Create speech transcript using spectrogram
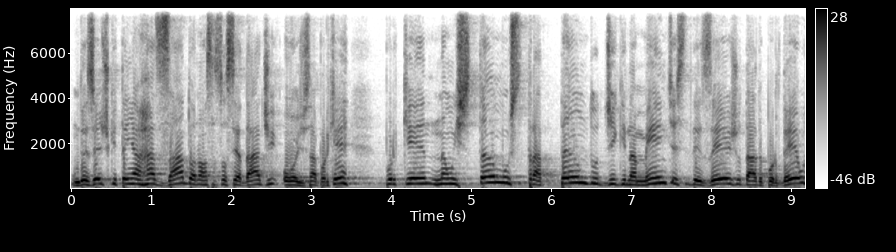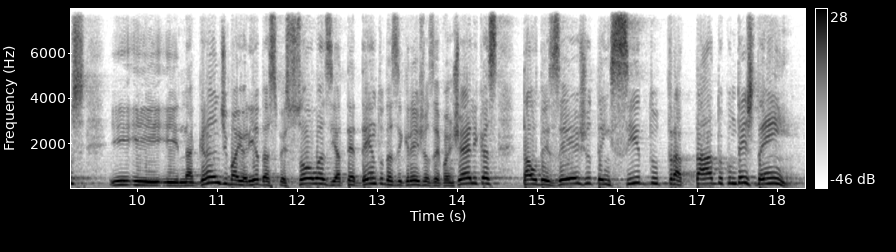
Um desejo que tem arrasado a nossa sociedade hoje, sabe por quê? Porque não estamos tratando dignamente esse desejo dado por Deus, e, e, e na grande maioria das pessoas, e até dentro das igrejas evangélicas, tal desejo tem sido tratado com desdém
